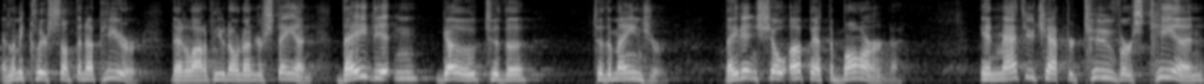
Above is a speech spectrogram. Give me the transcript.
And let me clear something up here that a lot of people don't understand. They didn't go to the, to the manger, they didn't show up at the barn. In Matthew chapter 2, verse 10,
